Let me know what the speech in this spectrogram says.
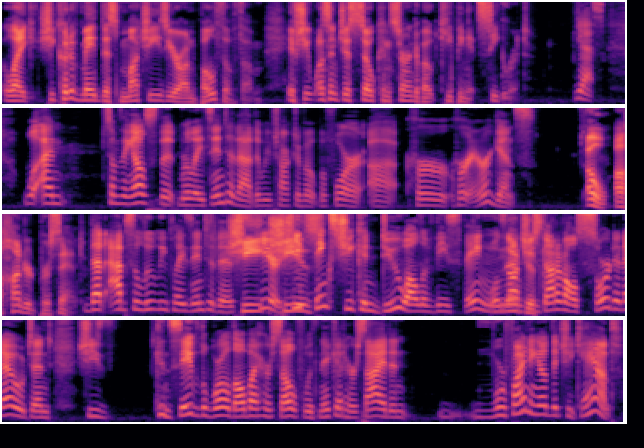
Like, she could have made this much easier on both of them if she wasn't just so concerned about keeping it secret. Yes. Well, and something else that relates into that that we've talked about before, uh, her her arrogance. Oh, a hundred percent. That absolutely plays into this She- here. she She, is- thinks she can do all of these things Well, not and she's got it all sorted out and she's can save the world all by herself with Nick at her side and we're finding out that she can't.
